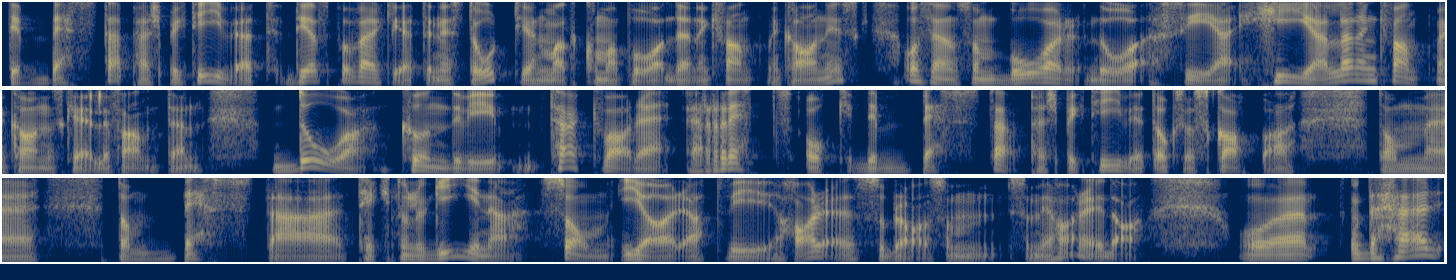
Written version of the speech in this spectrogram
det bästa perspektivet, dels på verkligheten i stort genom att komma på den är kvantmekanisk och sen som Bohr då se hela den kvantmekaniska elefanten, då kunde vi tack vare rätt och det bästa perspektivet också skapa de, eh, de bästa teknologierna som gör att vi har det så bra som, som vi har det idag. Och, eh, och det här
